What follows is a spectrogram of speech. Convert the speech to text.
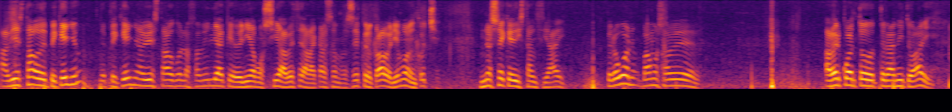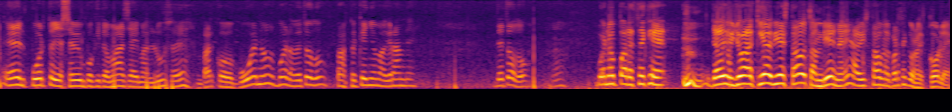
Había estado de pequeño, de pequeño había estado con la familia que veníamos, sí, a veces a la Cal San Francés, pero claro, veníamos en coche no sé qué distancia hay pero bueno vamos a ver a ver cuánto tramito hay. El puerto ya se ve un poquito más ya hay más luz ¿eh? barcos buenos bueno de todo. Más pequeño más grande. De todo bueno parece que ya digo yo aquí había estado también ¿eh? había estado me parece con el cole.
